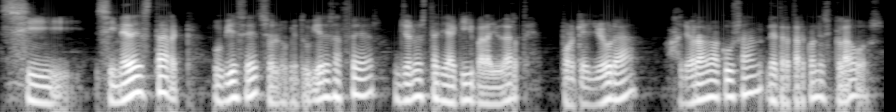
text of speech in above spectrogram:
si, si Ned Stark hubiese hecho lo que tú quieres hacer, yo no estaría aquí para ayudarte. Porque Jorah, a Jorah lo acusan de tratar con esclavos.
